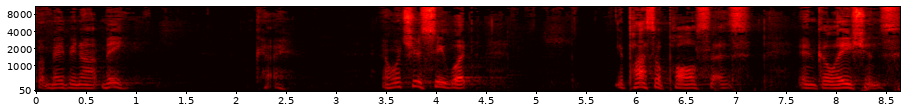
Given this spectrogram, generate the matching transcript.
but maybe not me. Okay. I want you to see what the Apostle Paul says in Galatians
